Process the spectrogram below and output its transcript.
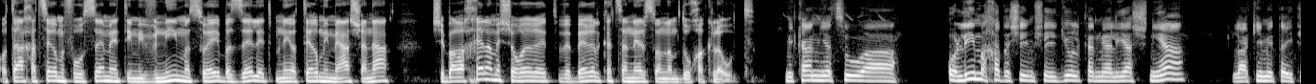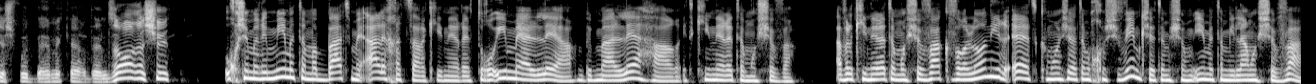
אותה חצר מפורסמת עם מבנים עשויי בזלת בני יותר ממאה שנה, שבה רחל המשוררת וברל כצנלסון למדו חקלאות. מכאן יצאו העולים החדשים שהגיעו לכאן מעלייה שנייה, להקים את ההתיישבות בעמק הירדן. זו הראשית. וכשמרימים את המבט מעל לחצר כנרת, רואים מעליה, במעלה ההר, את כנרת המושבה. אבל כנרת המושבה כבר לא נראית כמו שאתם חושבים כשאתם שומעים את המילה מושבה.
